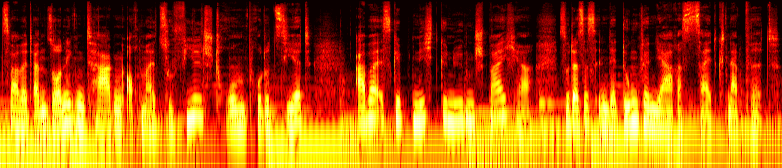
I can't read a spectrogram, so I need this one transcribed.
Zwar wird an sonnigen Tagen auch mal zu viel Strom produziert, aber es gibt nicht genügend Speicher, sodass es in der dunklen Jahreszeit knapp wird.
